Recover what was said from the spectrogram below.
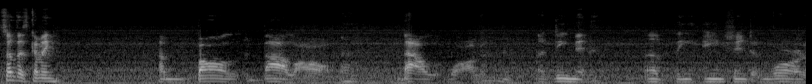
Something's coming. A ball, ball, ball, a demon of the ancient world.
